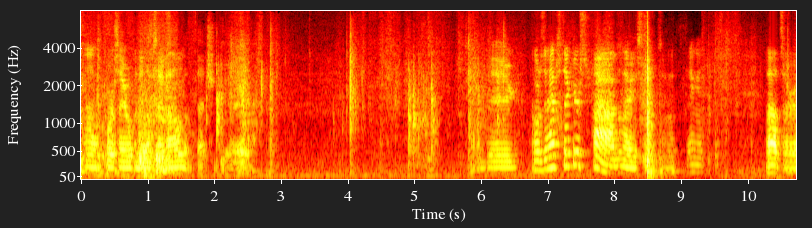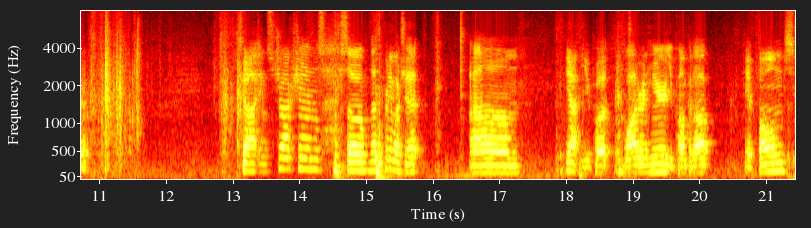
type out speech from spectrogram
Uh, of course, I opened it upside down, but that should be alright. Kind of big. Oh, does it have stickers? Ah, it doesn't have any stickers in it. Dang it. That's alright. It's got instructions, so that's pretty much it. Um, yeah, you put water in here, you pump it up, it foams,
